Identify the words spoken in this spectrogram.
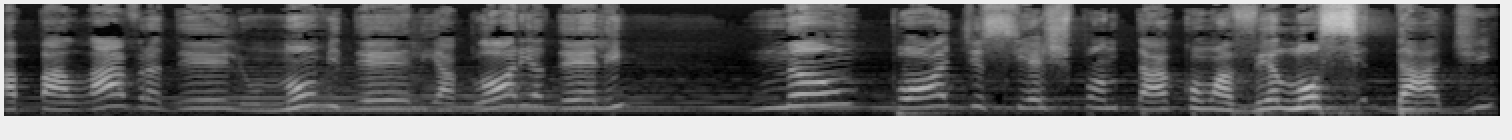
a palavra dele, o nome dele, a glória dele, não pode se espantar com a velocidade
